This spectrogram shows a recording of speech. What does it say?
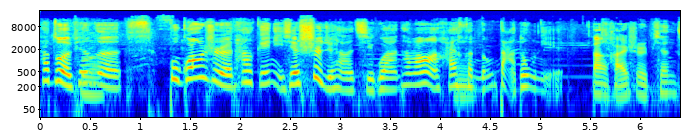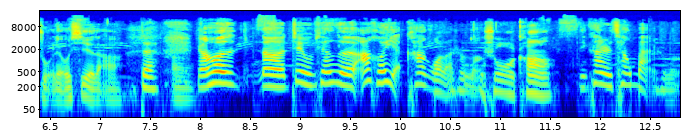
他做的片子，不光是他给你一些视觉上的奇观，他往往还很能打动你。但还是偏主流系的啊。对，然后那这部片子阿和也看过了是吗？说我看了。你看是枪版是吗？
